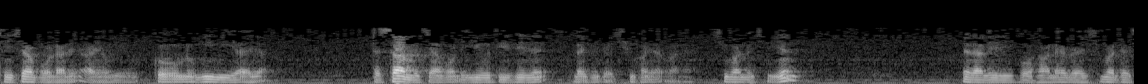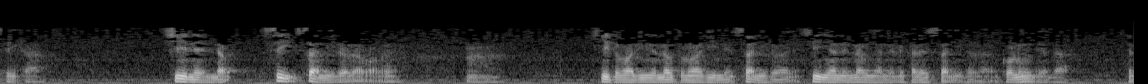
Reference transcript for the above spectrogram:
ထင်ရှားပေါ်လာတဲ့အာယုံတွေကိုအကုန်လုံးမိမိရရတဆမကြပေါ်လေယူတည်တည်နဲ့လိုက်ပြီးတော့ရှုမှတ်ရပါတယ်ရှုမှတ်လို့ရှိရင်အဲ့ဒါလေးဒီပေါ်မှာလည်းပဲရှုမှတ်တဲ့စိတ်ဟာ ရှေ့နဲ့နောက်စိတ်ဆက်နေတော့တာပါပဲရှေ့တမာတိနဲ့နောက်တမာတိနဲ့ဆက်နေတော့ရှေ့ညာနဲ့နောက်ညာနဲ့ဒီခါလေးဆက်နေတော့တာအကုန်လုံးပြန်လာအဲ့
